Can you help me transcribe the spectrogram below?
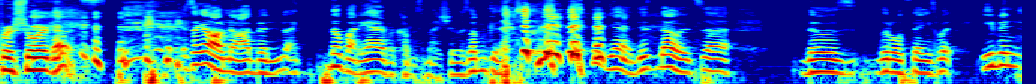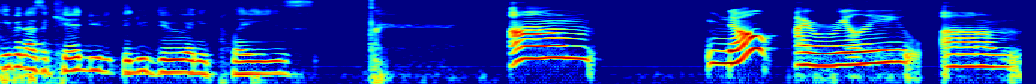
for sure does. It's like, oh no, I've been like nobody ever comes to my shows. I'm good. yeah, this, no, it's uh those little things. But even even as a kid, you did you do any plays? Um, no, I really, um,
